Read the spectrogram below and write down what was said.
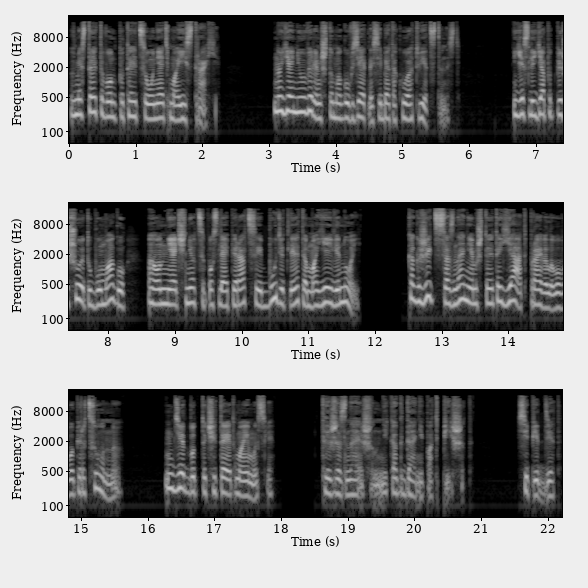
Вместо этого он пытается унять мои страхи. Но я не уверен, что могу взять на себя такую ответственность. Если я подпишу эту бумагу, а он не очнется после операции, будет ли это моей виной? Как жить с сознанием, что это я отправил его в операционную? Дед будто читает мои мысли. «Ты же знаешь, он никогда не подпишет», — сипит дед.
